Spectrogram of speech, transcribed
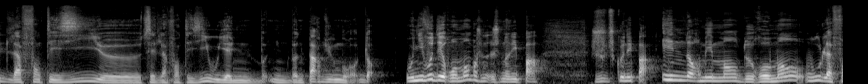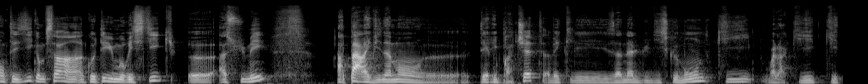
de la fantaisie, euh, c'est de la fantaisie où il y a une, bonne part d'humour. Au niveau des romans, je, n'en ai pas. Je ne connais pas énormément de romans où la fantaisie, comme ça, a un côté humoristique euh, assumé. À part évidemment euh, Terry Pratchett avec les Annales du Disque Monde, qui voilà, qui, qui,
